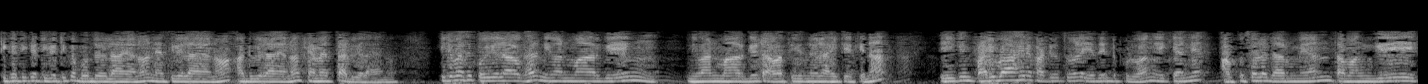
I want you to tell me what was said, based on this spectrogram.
ටික ටික ටික ටික බොඳ වෙලා යනවා නැති වෙලා යනවා අඩු වෙලා යනවා කැමැත්ත අඩු වෙලා යනවා. ඊට පස්සේ කොයි වෙලාවක හරි නිවන් මාර්ගයෙන් නිවන් මාර්ගයට අවතීර්ණ වෙලා හිටිය කෙනා ඒකෙන් පරිබාහිර කටයුතු වල යෙදෙන්න පුළුවන්. ඒ කියන්නේ අකුසල ධර්මයන් තමන්ගේ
